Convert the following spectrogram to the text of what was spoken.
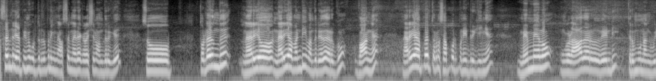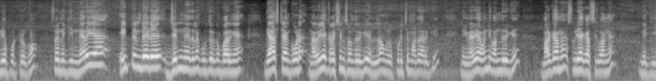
அசன்ட்ரி எப்பயுமே கொடுத்துட்ருப்போம் நீங்கள் அசன் நிறைய கலெக்ஷன் வந்திருக்கு. ஸோ தொடர்ந்து நிறைய நிறையா வண்டி வந்துகிட்டே தான் இருக்கும். வாங்க நிறையா பேர் தொடர்ந்து சப்போர்ட் பண்ணிகிட்ருக்கீங்க மெம்மேலும் உங்களோட ஆதரவு வேண்டி திரும்பவும் நாங்கள் வீடியோ போட்டிருக்கோம். ஸோ இன்றைக்கி நிறைய எயிட் ஹண்ட்ரடு ஜென் இதெல்லாம் கொடுத்துருக்கோம் பாருங்கள் கேஸ் டேங்கோட நிறைய கலெக்ஷன்ஸ் வந்திருக்கு. எல்லாம் உங்களுக்கு பிடிச்ச மாதிரி தான் இருக்குது இன்றைக்கி நிறையா வண்டி வந்திருக்கு. மறக்காமல் சூர்யா கார்ஸுக்கு வாங்க. இன்றைக்கி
